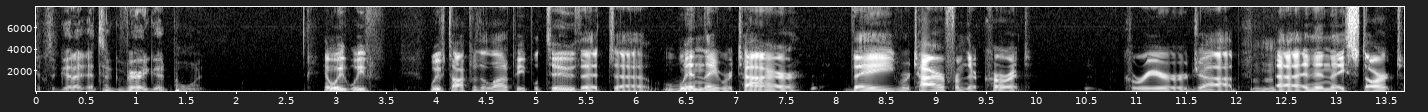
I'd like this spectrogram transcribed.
It's a good. It's a very good point. and we, we've we've talked with a lot of people too that uh, when they retire, they retire from their current career or job, Mhm. uh, and then they start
